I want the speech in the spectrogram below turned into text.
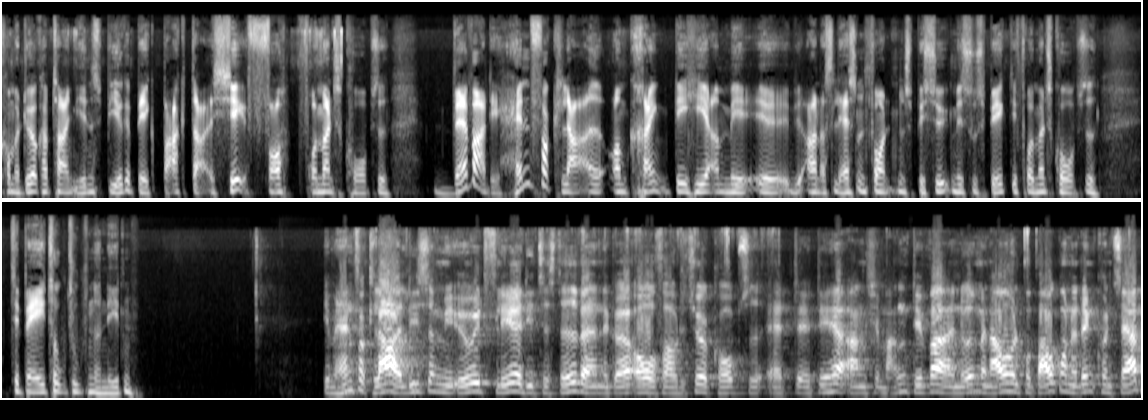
kommandørkaptajn Jens Birkebæk Bak, der er chef for frømandskorpset. Hvad var det, han forklarede omkring det her med øh, Anders Lassenfondens besøg med suspekt i frømandskorpset tilbage i 2019? Jamen han forklarer, ligesom i øvrigt flere af de tilstedeværende gør over for auditørkorpset, at øh, det her arrangement, det var noget, man afholdt på baggrund af den koncert,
